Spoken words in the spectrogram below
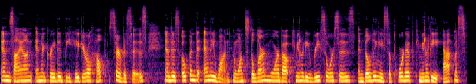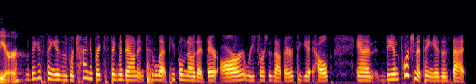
and Zion Integrated Behavioral Health Services and is open to anyone who wants to learn more about community resources and building a supportive community atmosphere. The biggest thing is, is we're trying to break stigma down and to let people know that there are resources out there to get help. And the unfortunate thing is, is that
